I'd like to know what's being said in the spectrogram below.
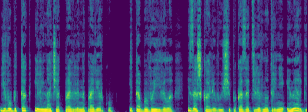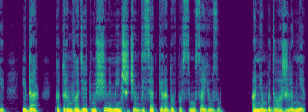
его бы так или иначе отправили на проверку, и та бы выявила и зашкаливающие показатели внутренней энергии, и дар, которым владеют мужчины меньше, чем в десятке родов по всему Союзу. О нем бы доложили мне,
